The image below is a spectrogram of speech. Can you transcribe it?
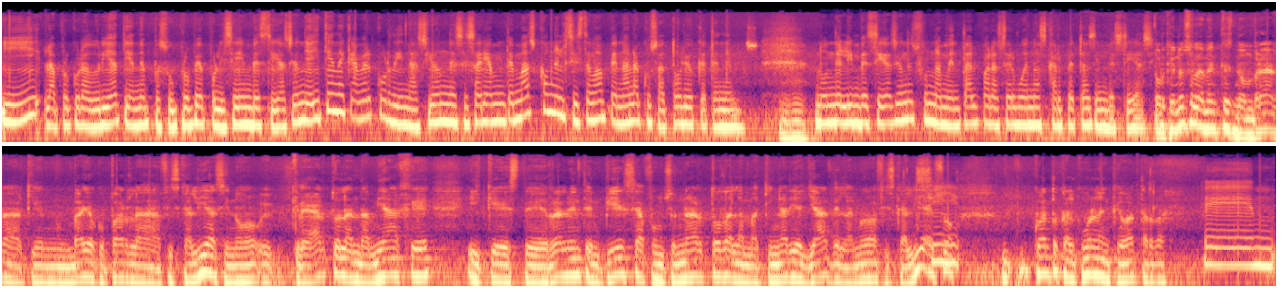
y la procuraduría tiene pues su propia policía de investigación y ahí tiene que haber coordinación necesariamente más con el sistema penal acusatorio que tenemos, donde la investigación es fundamental para hacer buenas carpetas de investigación. Porque no solamente es nombrar a quien vaya a ocupar la fiscalía, sino eh, crear todo el andamiaje y que este realmente empiece a funcionar toda la maquinaria ya de la nueva fiscalía. Eso, ¿cuánto calculan que va a tardar? Eh,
